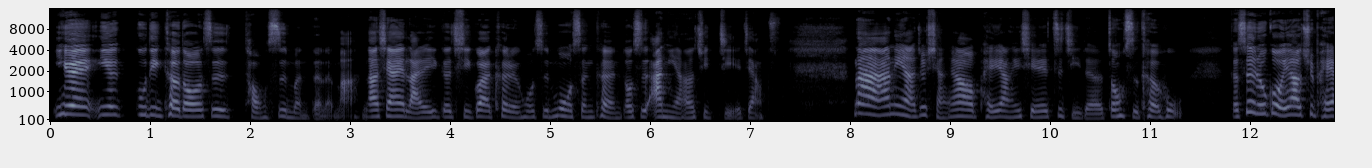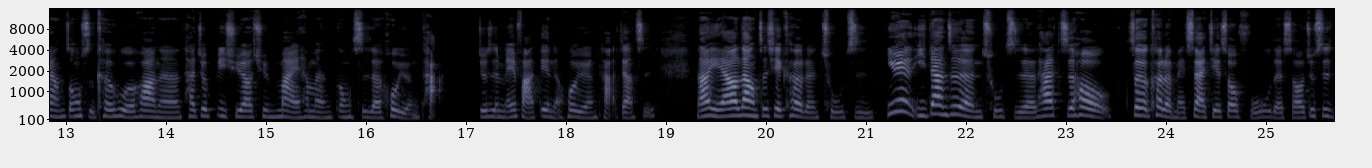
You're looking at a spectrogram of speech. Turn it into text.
因为因为固定客都是同事们的了嘛。那现在来了一个奇怪客人或是陌生客人，都是阿尼亚要去接这样子。那阿尼亚就想要培养一些自己的忠实客户，可是如果要去培养忠实客户的话呢，他就必须要去卖他们公司的会员卡。就是美发店的会员卡这样子，然后也要让这些客人出资，因为一旦这个人出资了，他之后这个客人每次来接受服务的时候，就是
